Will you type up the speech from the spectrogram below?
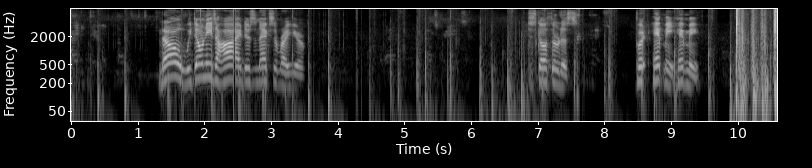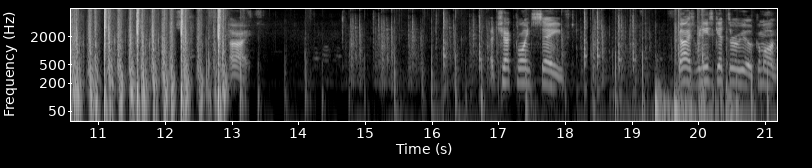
hide it there. Oh, No, we don't need to hide. There's an exit right here. Just go through this. Put, hit me, hit me. Alright. A checkpoint saved. Guys, we need to get through here. Come on.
